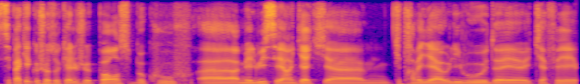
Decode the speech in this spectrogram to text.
c'est pas quelque chose auquel je pense beaucoup, euh, mais lui, c'est un gars qui a, travaillé à Hollywood, a fait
